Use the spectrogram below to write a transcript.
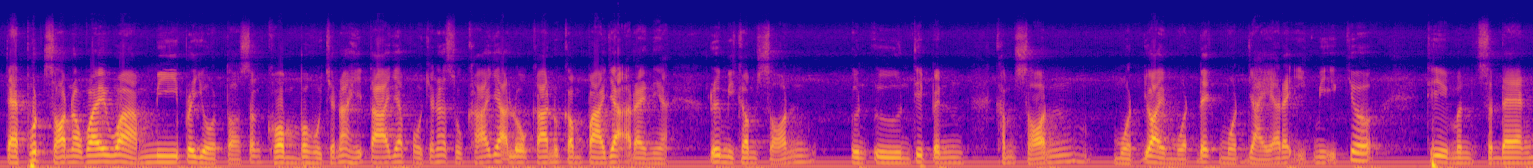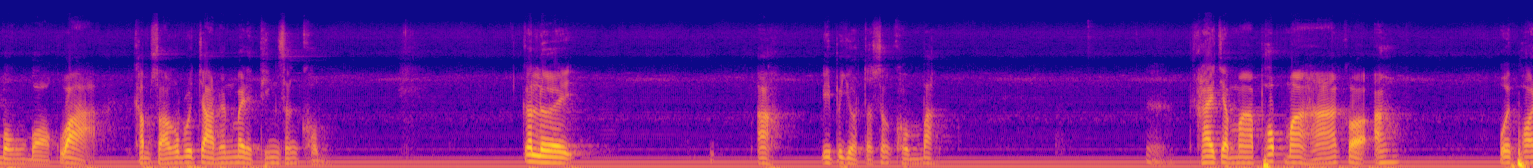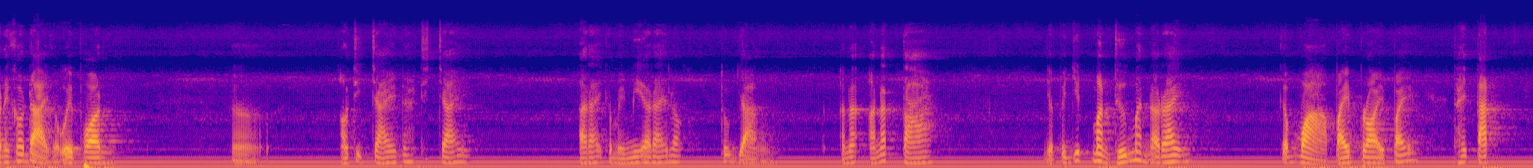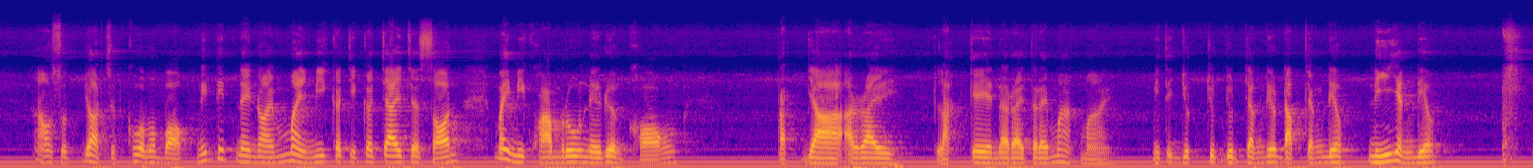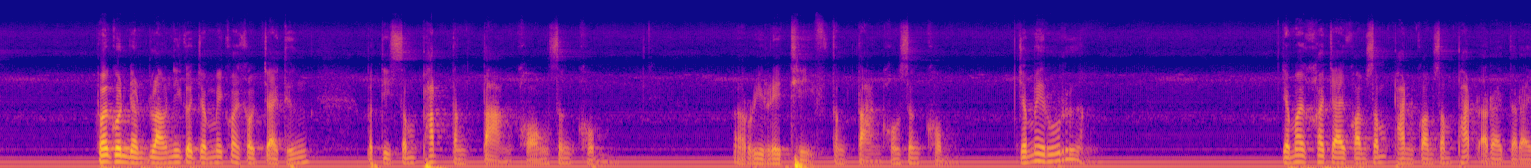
แต่พุทธสอนเอาไว้ว่ามีประโยชน์ต่อสังคมพหุชนะหิตายะโภชนะสุขายะโลกานุกรรมปายะอะไรเนี่ยหรือมีคำสอนอื่นๆที่เป็นคำสอนหมวดย่อยหมวดเล็กหมวดใหญ่อะไรอีกมีอีกเยอะที่มันแสดงบ่งบอกว่าคำสอนของพระเจ้านั้นไม่ได้ทิ้งสังคม ก็เลยอะมีประโยชน์ต่อสังคมบ้างใครจะมาพบมาหาก็เอา อวยพรให้เขาได้ก็อวยพรเอาที่ใจนะที่ใจ อะไรก็ไม่มีอะไรหรอกทุกอย่างอนัตตา อย่าไปยึดมั่นถือมั่นอะไร ก็ว่าไปปล่อยไปให้ตัด เอาสุดยอดสุดขั้วมาบอก นิดๆในหน่อยไม่มีกระจิกกระใจจะสอน ไม่มีความรู้ในเรื่องของปรัชญาอะไร หลักเกณฑ์อะไรอะไรมากมาย มีแต่หยุดหยุดหยุดอย่างเดียว ดับอย่างเดียวหนีอย่างเดียว เพราะคนอย่างเรานี่ก็จะไม่ค่อยเข้าใจถึงปฏิสัมพัทธ์ต่างๆของสังคม relative ต่างๆของสังคม จะไม่รู้เรื่อง จะไม่เข้าใจความสัมพันธ์ความสัมพัทธ์อะไรต่ออะไร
